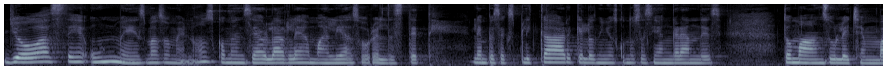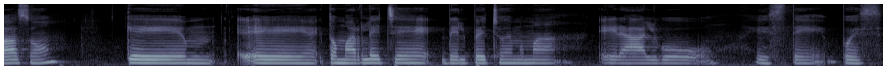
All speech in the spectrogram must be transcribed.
Yo hace un mes más o menos comencé a hablarle a Amalia sobre el destete. Le empecé a explicar que los niños cuando se hacían grandes tomaban su leche en vaso que eh, tomar leche del pecho de mamá era algo, este, pues,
